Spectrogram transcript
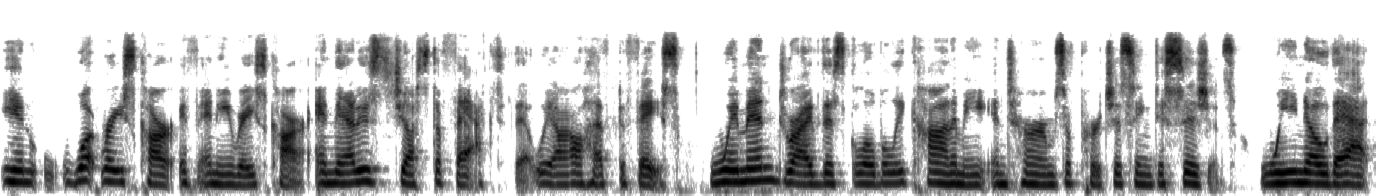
in what race car, if any race car. And that is just a fact that we all have to face. Women drive this global economy in terms of purchasing decisions. We know that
